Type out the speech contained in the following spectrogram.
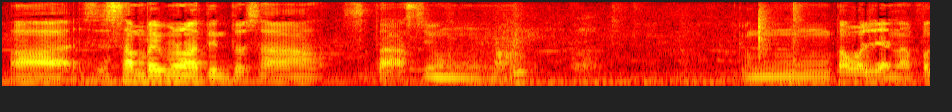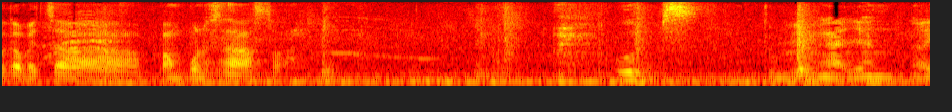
Ah, sasambay mo natin to sa, sa taas yung yung tawal yan ang paggamit sa pampuna sa aso. Oops, tubig nga yan. Ay,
